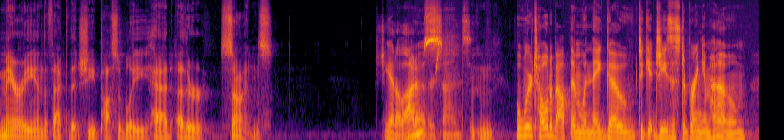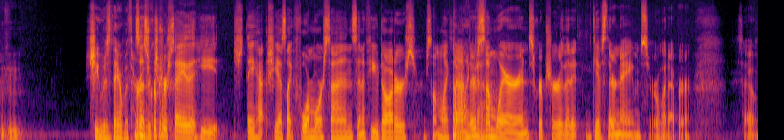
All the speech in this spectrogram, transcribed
Mary and the fact that she possibly had other sons. She had a lot of other sons. Mm-hmm. Well, we're told about them when they go to get Jesus to bring him home. Mm-hmm. She was there with her Doesn't Scripture children. say that he they ha- she has like four more sons and a few daughters or something like that? like There's that. somewhere in Scripture that it gives their names or whatever. So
